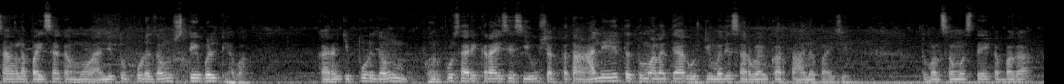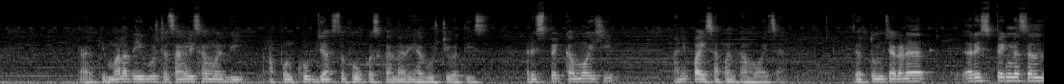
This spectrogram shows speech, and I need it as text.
चांगला पैसा कमवा आणि तो पुढं जाऊन स्टेबल ठेवा. कारण की पुढे जाऊन भरपूर सारे क्रायसिस येऊ शकतात. आले तर तुम्हाला त्या गोष्टीमध्ये सर्वाईव्ह करता आलं पाहिजे. तुम्हाला समजते का बघा? कारण की मला तर ही गोष्ट चांगली समजली. आपण खूप जास्त फोकस करणार ह्या गोष्टीवरतीच रिस्पेक्ट कमवायची आणि पैसा पण कमवायचा. जर तुमच्याकडं रिस्पेक्ट नसेल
